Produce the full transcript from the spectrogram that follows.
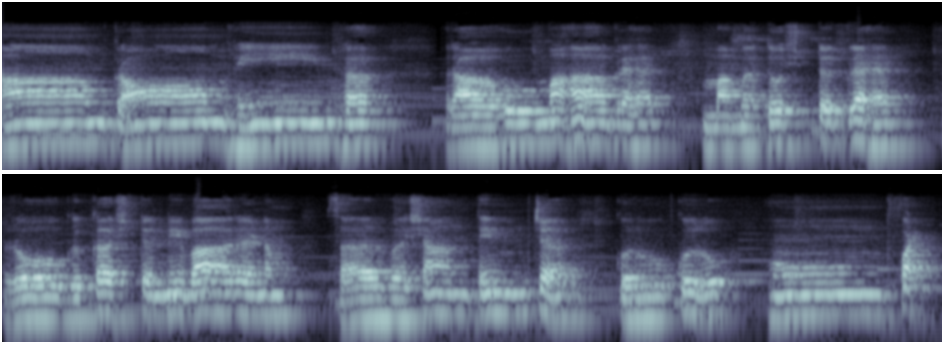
आं क्रौं ह्रीं ह्र राहुमहाग्रह मम दुष्टग्रह रोगकष्टनिवारणं सर्वशान्तिं च कुरु कुरु हूं फट्।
